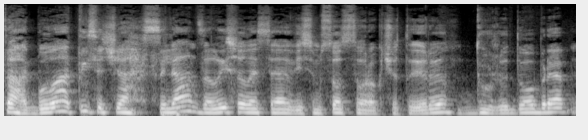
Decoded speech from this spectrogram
Так, була тисяча селян, залишилося 844. Дуже добре.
